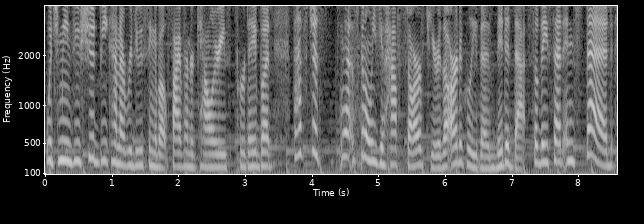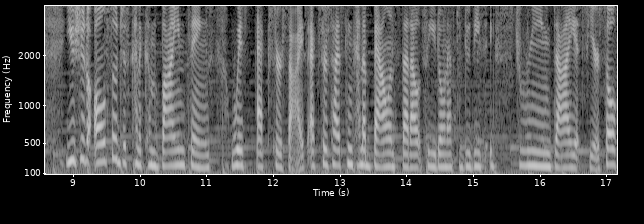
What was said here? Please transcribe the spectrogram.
which means you should be kind of reducing about 500 calories per day, but that's just, it's going to leave you half starved here. The article even admitted that. So they said instead, you should also just kind of combine things with exercise. Exercise can kind of balance that out so you don't have to do these extreme diets here. So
